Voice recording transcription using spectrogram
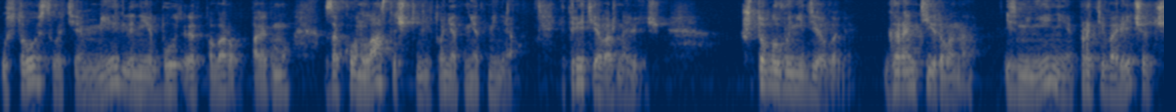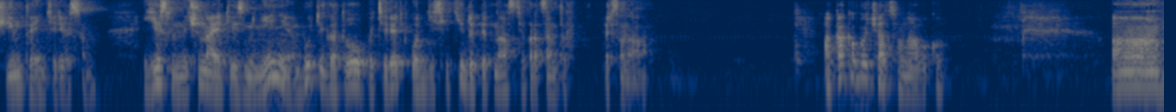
устройство, тем медленнее будет этот поворот. Поэтому закон ласточки никто не, не отменял. И третья важная вещь. Что бы вы ни делали, гарантированно изменения противоречат чьим-то интересам. Если начинаете изменения, будьте готовы потерять от 10 до 15% процентов персонала. А как обучаться навыку? А,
